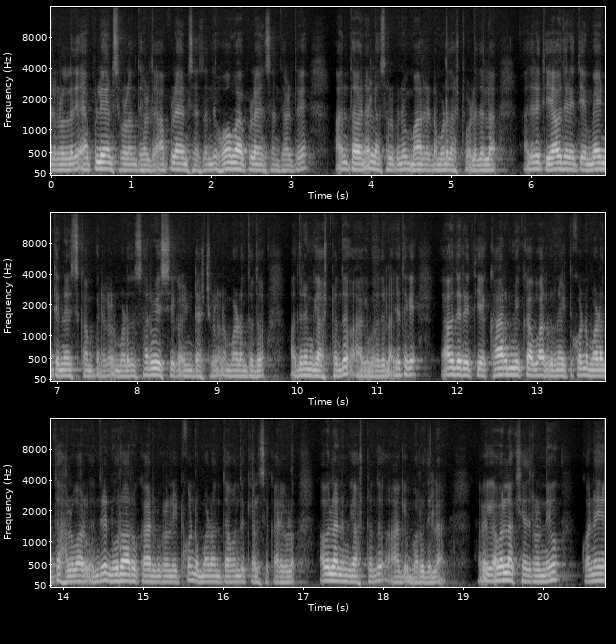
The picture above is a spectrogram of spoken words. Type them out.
ಫರ್ನಿಚರ್ಗಳಲ್ಲದೆ ಅಪ್ಲಯನ್ಸ್ಗಳು ಅಂತ ಹೇಳ್ತೇವೆ. ಅಪ್ಲಯನ್ಸಸ್ ಅಂದರೆ ಹೋಮ್ ಅಪ್ಲಯನ್ಸ್ ಅಂತ ಹೇಳ್ತೇವೆ. ಅಂಥವನ್ನೆಲ್ಲ ಸ್ವಲ್ಪ ನೀವು ಮಾರಾಟ ಮಾಡೋದು ಅಷ್ಟು ಒಳ್ಳೆಯದಲ್ಲ ಅದೇ ರೀತಿ ಯಾವುದೇ ರೀತಿಯ ಮೇಂಟೆನೆನ್ಸ್ ಕಂಪನಿಗಳು ಮಾಡೋದು ಸರ್ವಿಸ್ ಇಂಡಸ್ಟ್ರಿಗಳನ್ನು ಮಾಡುವಂಥದ್ದು, ಅದು ನಿಮಗೆ ಅಷ್ಟೊಂದು ಆಗಿ ಬರೋದಿಲ್ಲ ಜೊತೆಗೆ ಯಾವುದೇ ರೀತಿಯ ಕಾರ್ಮಿಕ ವರ್ಗನ ಇಟ್ಟುಕೊಂಡು ಮಾಡುವಂಥ ಹಲವಾರು, ಅಂದರೆ ನೂರಾರು ಕಾರ್ಮಿಕಗಳನ್ನ ಇಟ್ಕೊಂಡು ಮಾಡುವಂಥ ಒಂದು ಕೆಲಸ ಕಾರ್ಯಗಳು ಅವೆಲ್ಲ ನಿಮಗೆ ಅಷ್ಟೊಂದು ಆಗಿ ಬರೋದಿಲ್ಲ ಹಾಗಾಗಿ ಅವೆಲ್ಲ ಕ್ಷೇತ್ರಗಳು ನೀವು ಕೊನೆಯ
